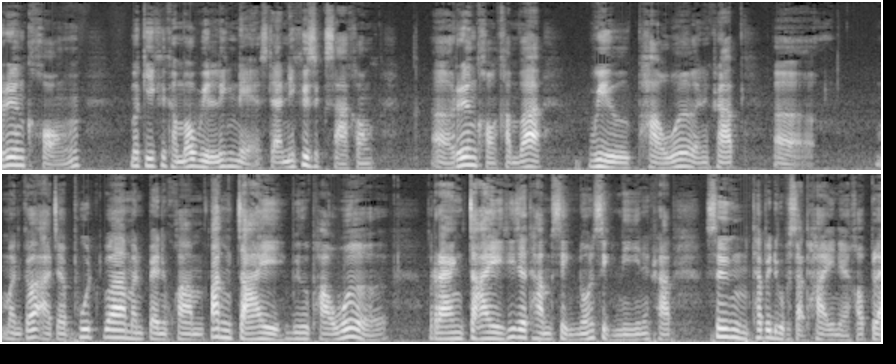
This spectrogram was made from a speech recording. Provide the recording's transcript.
เรื่องของเมื่อกี้คือคำว่า willingness แต่อันนี้คือศึกษาของเออเรื่องของคำว่า will power นะครับมันก็อาจจะพูดว่ามันเป็นความตั้งใจ will power แรงใจที่จะทำสิ่งโน้นสิ่งนี้นะครับ ซึ่งถ้าไปดูภาษาไทยเนี่ยเขาแปล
